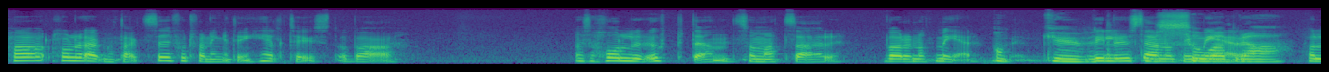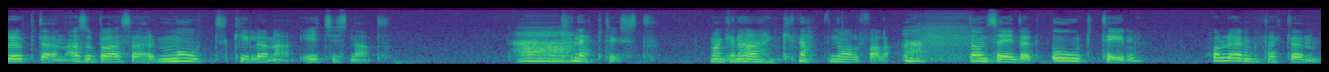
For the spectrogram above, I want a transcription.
har, håller ögonkontakt, säger fortfarande ingenting, helt tyst och bara, och så håller upp den som att så här, var det något mer? Åh gud. Ville du säga så mer? bra. Håller upp den, alltså bara så här mot killarna i tystnad. Knäpptyst. Man kan höra en knapp noll falla. De säger inte ett ord till. Håller ögonkontakten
